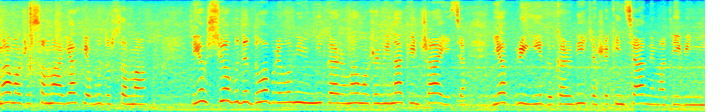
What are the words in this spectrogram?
Мама вже сама, як я буду сама? Я все буде добре. Він мені каже, мамо, вже війна кінчається. Я приїду. Каже, Вітя, ще кінця нема тій війні.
